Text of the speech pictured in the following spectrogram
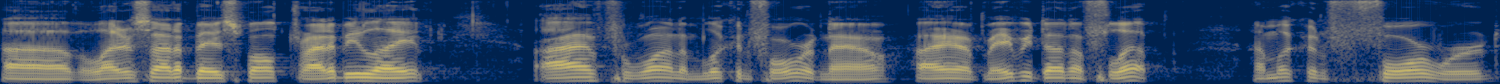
Uh, the lighter side of baseball, try to be late. I, for one, am looking forward now. I have maybe done a flip. I'm looking forward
